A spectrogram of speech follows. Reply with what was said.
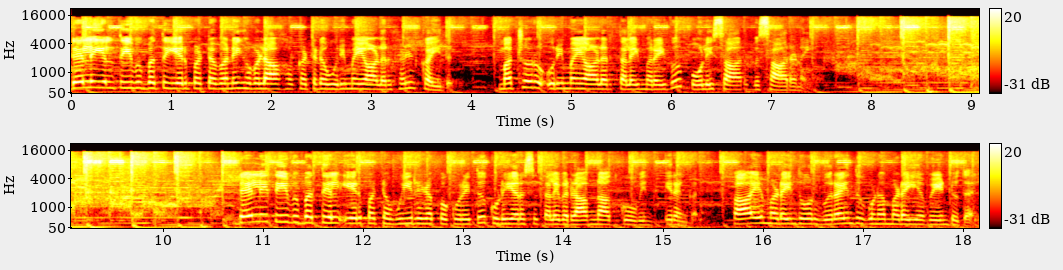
டெல்லியில் தீ விபத்து ஏற்பட்ட வணிக வளாக கட்டட உரிமையாளர்கள் கைது. மற்றொரு உரிமையாளர் தலைமறைவு போலீசார் விசாரணை. டெல்லி தீ விபத்தில் ஏற்பட்ட உயிரிழப்பு குறித்து குடியரசுத் தலைவர் ராம்நாத் கோவிந்த் இரங்கல். காயமடைந்தோர் விரைந்து குணமடைய வேண்டுதல்.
